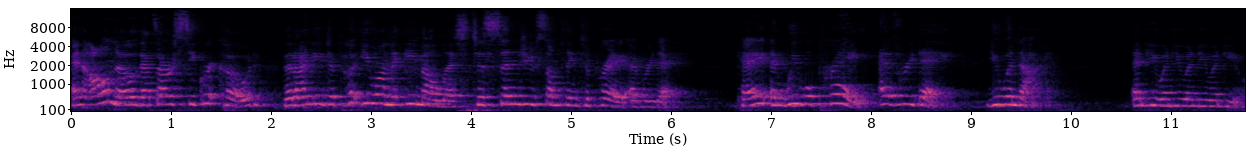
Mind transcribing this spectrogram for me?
And I'll know that's our secret code that I need to put you on the email list to send you something to pray every day. Okay? And we will pray every day, you and I, and you and you and you and you.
